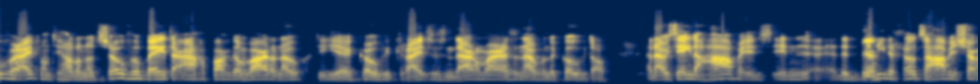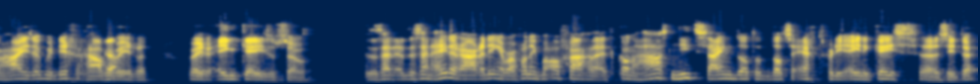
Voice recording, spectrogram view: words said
overheid, want die hadden het zoveel beter aangepakt dan waar dan ook, die eh, covid-crisis. En daarom waren ze nou van de covid af. En nou is de hele haven, in, in eh, de Ja. derde grootste haven in Shanghai, is ook weer dichtgegaan Ja. vanwege, vanwege één case of zo. Er zijn, er zijn hele rare dingen waarvan ik me afvraag, het kan haast niet zijn dat, het, dat ze echt voor die ene case eh, zitten.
